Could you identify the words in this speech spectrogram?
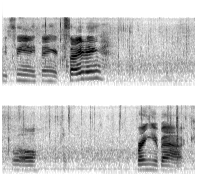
If you see anything exciting, we'll bring you back.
